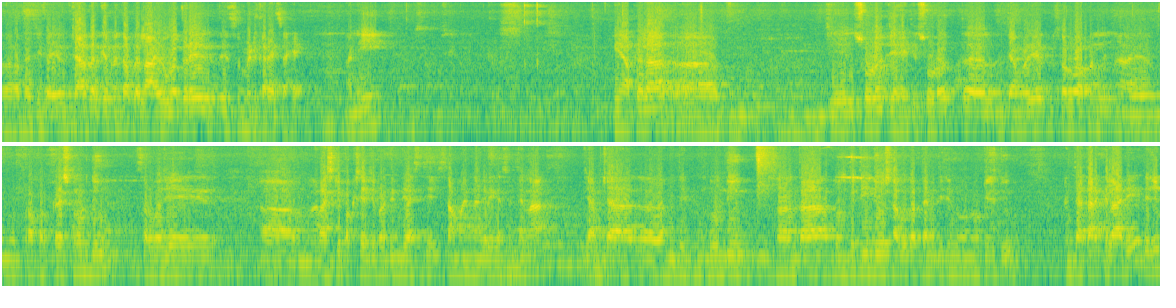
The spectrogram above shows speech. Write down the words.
जर काही चार तारखेपर्यंत आपल्याला आयोगाकडे ते सबमिट करायचं आहे. आणि आपल्याला जे सोडत जे आहे ते सोडत त्यामुळे त्यामध्ये सर्व आपण प्रॉपर प्रेस नोट देऊन सर्व जे राजकीय पक्षाचे प्रतिनिधी असतील सामान्य नागरिक असतील त्यांना जे आमच्या दोन दिवस साधारणतः दोन ते तीन दिवस अगोदर त्यांनी त्याची नो- नोटीस देऊ आणि त्या तारखेला आधी त्याची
